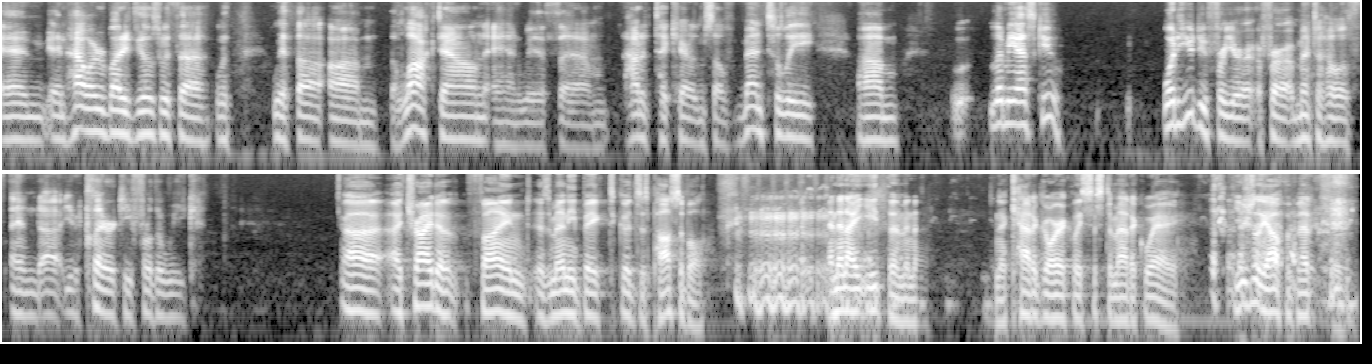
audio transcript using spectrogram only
and and how everybody deals with uh with with uh um the lockdown and with um how to take care of themselves mentally. Um w- let me ask you what do you do for your for mental health and uh your clarity for the week? Uh, I try to find as many baked goods as possible, and then I eat them in a, in a categorically systematic way, usually alphabetically.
